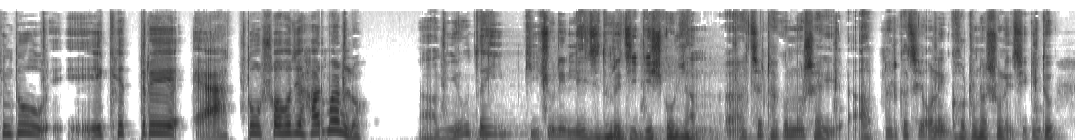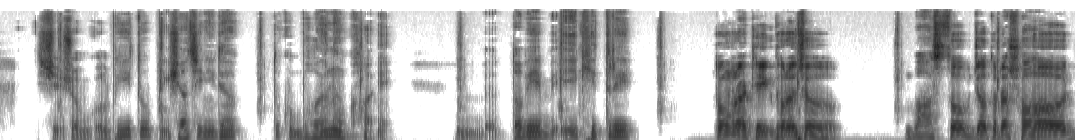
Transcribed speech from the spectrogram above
কিন্তু এক্ষেত্রে এত সহজে হার মানলো? আমিও তাই কিশোরী লেজ ধরে জিজ্ঞেস করলাম। আচ্ছা ঠাকুরমশাই আপনার কাছে অনেক ঘটনা শুনেছি কিন্তু সেসব গল্পে তো পিসাচিনীরা তো খুব ভয়ানক হয়। তবে এক্ষেত্রে তোমরা ঠিক ধরেছ। বাস্তব যতটা সহজ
